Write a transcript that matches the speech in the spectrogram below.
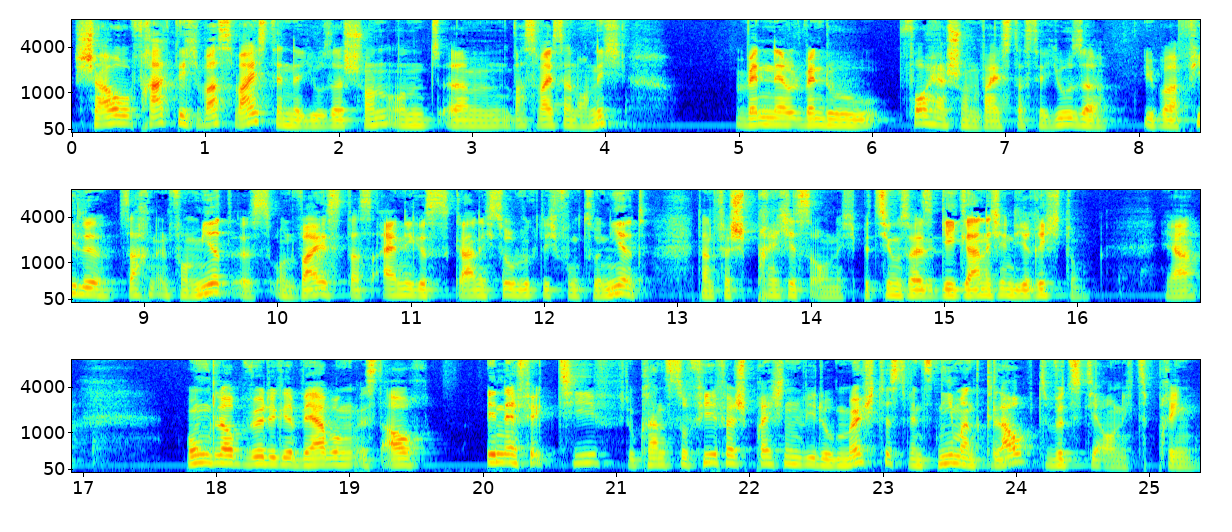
Schau, frag dich, was weiß denn der User schon und ähm, was weiß er noch nicht. Wenn, wenn du vorher schon weißt, dass der User über viele Sachen informiert ist und weiß, dass einiges gar nicht so wirklich funktioniert, dann verspreche es auch nicht, beziehungsweise geh gar nicht in die Richtung. Ja, unglaubwürdige Werbung ist auch ineffektiv. Du kannst so viel versprechen, wie du möchtest. Wenn es niemand glaubt, wird es dir auch nichts bringen.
